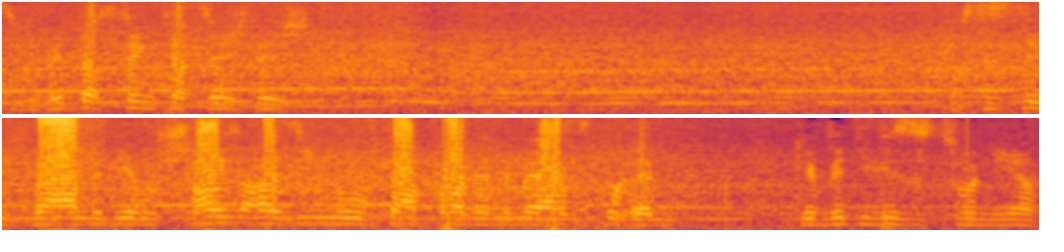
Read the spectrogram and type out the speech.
Sie gewinnt das Ding tatsächlich. Das ist nicht wahr mit ihrem scheiß Assi-Move da vorne im ersten Rennen. Gewinnt die dieses Turnier.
